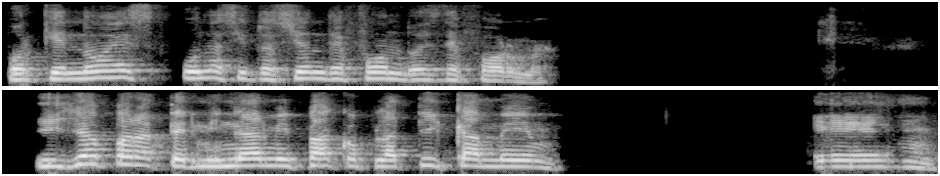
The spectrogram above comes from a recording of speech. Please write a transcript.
porque no es una situación de fondo, es de forma. Y ya para terminar, mi Paco, platícame. Em,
